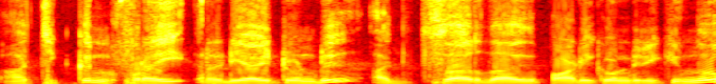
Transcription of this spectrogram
ആ ചിക്കൻ ഫ്രൈ റെഡി ആയിട്ടുണ്ട്. അജിത് സാർ ഇതാ ഇത് പാടിക്കൊണ്ടിരിക്കുന്നു.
